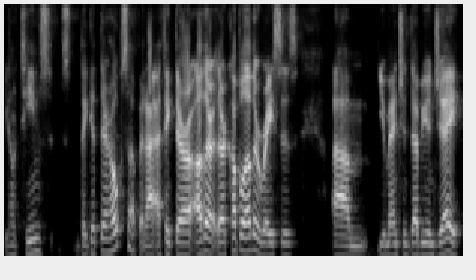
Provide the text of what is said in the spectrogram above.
you know, teams they get their hopes up. And I, I, think there are other there are a couple other races. Um, you mentioned W and J.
